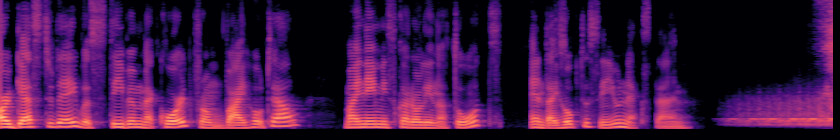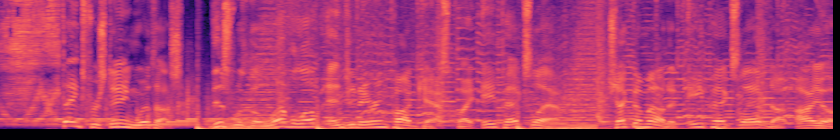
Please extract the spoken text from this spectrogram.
Our guest today was Steven McCord from WhyHotel. My name is Carolina Toth, and I hope to see you next time. Thanks for staying with us. This was the Level Up Engineering Podcast by Apex Lab. Check them out at apexlab.io.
